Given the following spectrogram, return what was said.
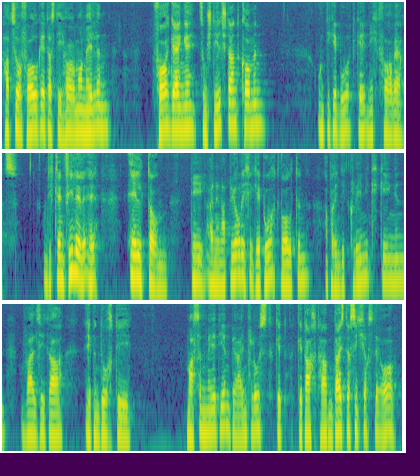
hat zur Folge, dass die hormonellen Vorgänge zum Stillstand kommen und die Geburt geht nicht vorwärts. Und ich kenne viele Eltern, die eine natürliche Geburt wollten, aber in die Klinik gingen, weil sie da eben durch die Massenmedien beeinflusst gedacht haben, da ist der sicherste Ort.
